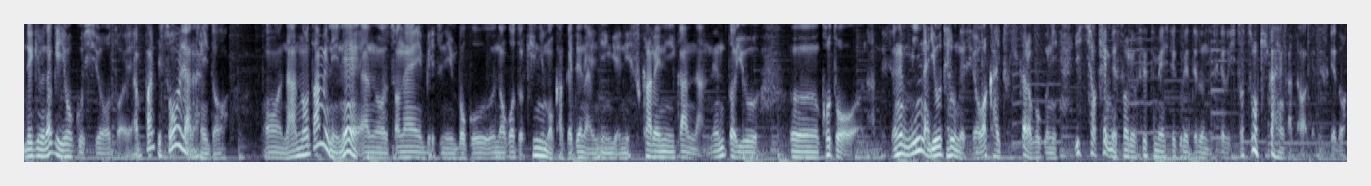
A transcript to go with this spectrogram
できるだけ良くしようと。やっぱりそうじゃないと。何のためにね、あの、そない別に僕のこと気にもかけてない人間に好かれにいかんなんねんということなんですよね。みんな言うてるんですよ。若い時から僕に一生懸命それを説明してくれてるんですけど、一つも聞かへんかったわけですけど、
